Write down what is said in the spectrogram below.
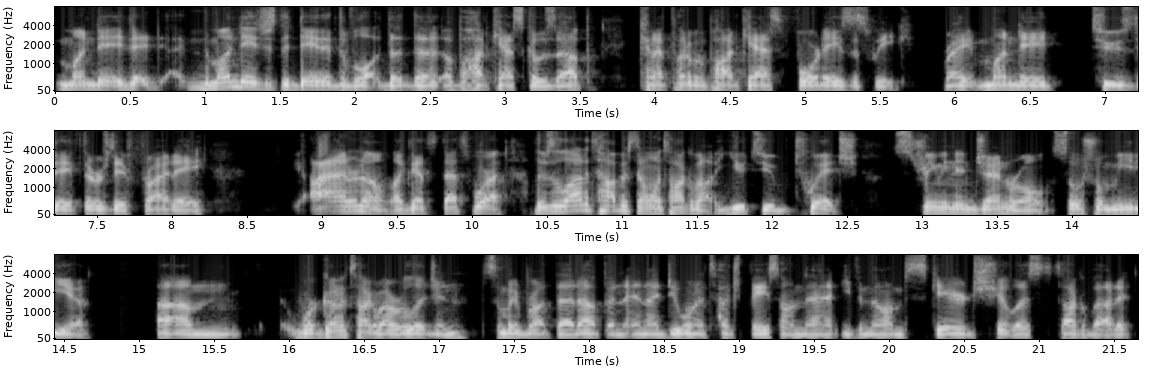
Monday the Monday is just the day that the vlog the, the a podcast goes up. Can I put up a podcast 4 days this week, right? Monday, Tuesday, Thursday, Friday. I don't know. Like that's that's where I, there's a lot of topics I want to talk about. YouTube, Twitch, streaming in general, social media. Um we're going to talk about religion. Somebody brought that up, and, and I do want to touch base on that, even though I'm scared shitless to talk about it.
